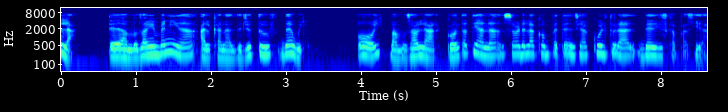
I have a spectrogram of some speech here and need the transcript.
Hola, te damos la bienvenida al canal de YouTube de WI. Hoy vamos a hablar con Tatiana sobre la competencia cultural de discapacidad.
